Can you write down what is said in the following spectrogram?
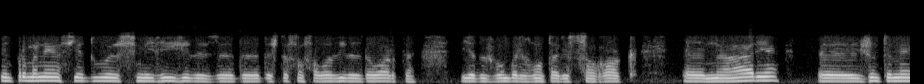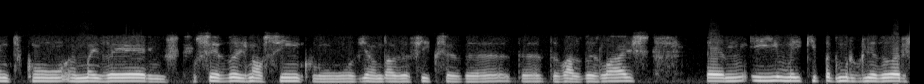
em permanência duas semirrígidas uh, da, da Estação Salva-Vidas da Horta e a dos Bombeiros Voluntários de São Roque uh, na área. Uh, juntamente com meios aéreos, o C-295, um avião de asa fixa da, da, base das Lajes, um, ehm, e uma equipa de mergulhadores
